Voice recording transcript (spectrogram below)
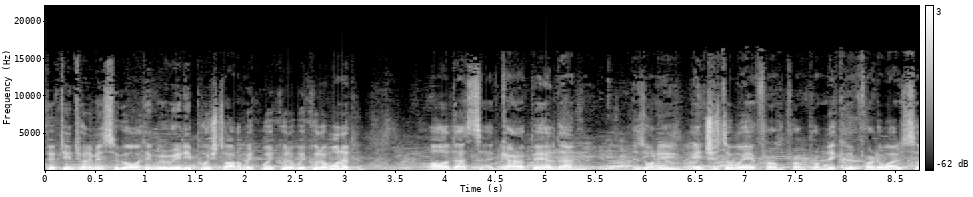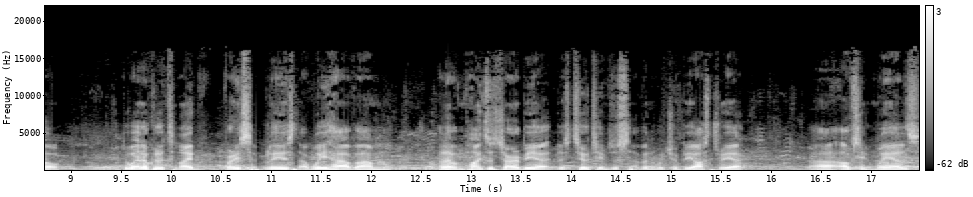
15, 20 minutes ago, I think we really pushed on, and we, we could have, we could have won it. All that said, Gareth Bale then is only inches away from, from, from nicking it for the Welsh. So the way I look at it tonight, very simply, is that we have um, 11 points of Serbia. There's two teams of seven, which would be Austria, uh, obviously in Wales.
